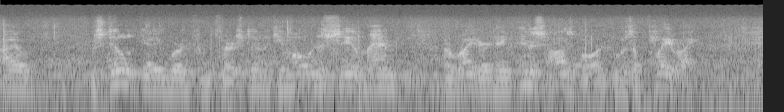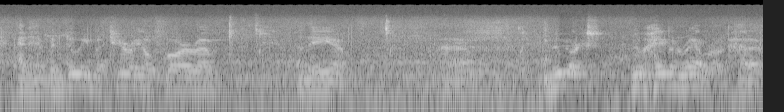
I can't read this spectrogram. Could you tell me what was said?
I was still getting word from Thurston. I came over to see a man, a writer named Innes Osborne, who was a playwright and had been doing material for um, the uh, uh, New York's New Haven Railroad had a,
